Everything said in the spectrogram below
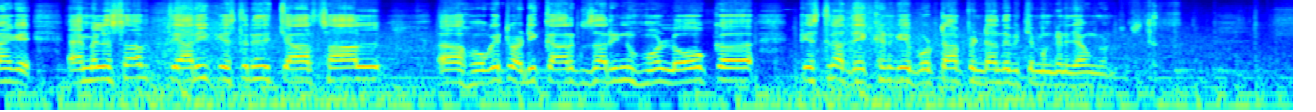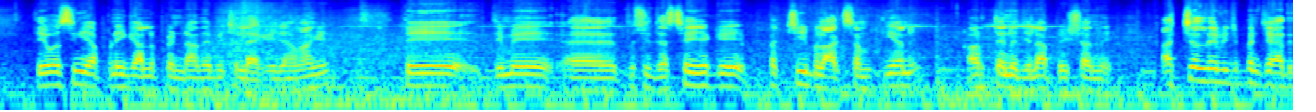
ਕਰਾਂਗੇ। ਐਮਐਲਏ ਸਾਹਿਬ, ਤਿਆਰੀ ਕਿਸ ਤਰ੍ਹਾਂ ਦੀ? 4 ਸਾਲ ਹੋ ਗਏ ਤੁਹਾਡੀ ਕਾਰਗੁਜ਼ਾਰੀ ਨੂੰ। ਹੁਣ ਲੋਕ ਕਿਸ ਤਰ੍ਹਾਂ ਦੇਖਣਗੇ? ਵੋਟਾਂ ਪਿੰਡਾਂ ਦੇ ਵਿੱਚ ਮੰਗਣ ਜਾਓਗੇ ਹੁਣ ਤੇ ਉਹ ਅਸੀਂ ਆਪਣੀ ਗੱਲ ਪਿੰਡਾਂ ਦੇ ਵਿੱਚ ਲੈ ਕੇ ਜਾਵਾਂਗੇ। ਤੇ ਜਿਵੇਂ ਤੁਸੀਂ ਦੱਸਿਆ ਹੀ ਕਿ 25 ਬਲਾਕ ਸੰਮਤੀਆਂ ਨੇ ਔਰ ਤਿੰਨ ਜ਼ਿਲ੍ਹਾ ਪ੍ਰੀਸ਼ਦ ਨੇ। ਅਚਲ ਦੇ ਵਿੱਚ ਪੰਚਾਇਤ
